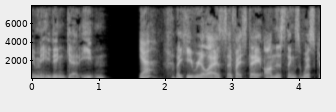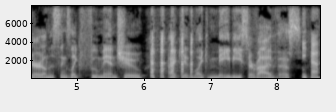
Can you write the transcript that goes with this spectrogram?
I mean, he didn't get eaten. Yeah. Like he realized if I stay on this thing's whisker, on this thing's like Fu Manchu, I can like maybe survive this. Yeah.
